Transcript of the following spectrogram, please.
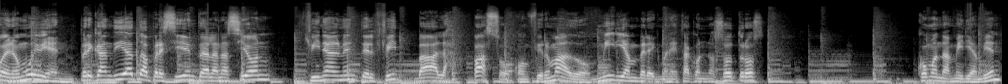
Bueno, muy bien. Precandidata a presidenta de la Nación. Finalmente el FIT va a las PASO, confirmado. Miriam Breckman está con nosotros. ¿Cómo andas, Miriam? ¿Bien?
